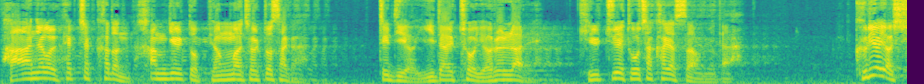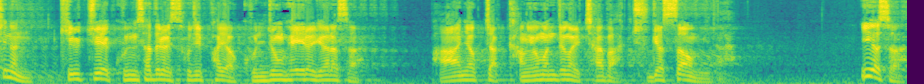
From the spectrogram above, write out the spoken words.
반역을 획책하던 함길도 병마절도사가 드디어 이달 초 열흘날에 길주에 도착하였사옵니다. 그리하여 신은 길주의 군사들을 소집하여 군중회의를 열어서 반역자 강요문 등을 잡아 죽였사옵니다. 이어서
